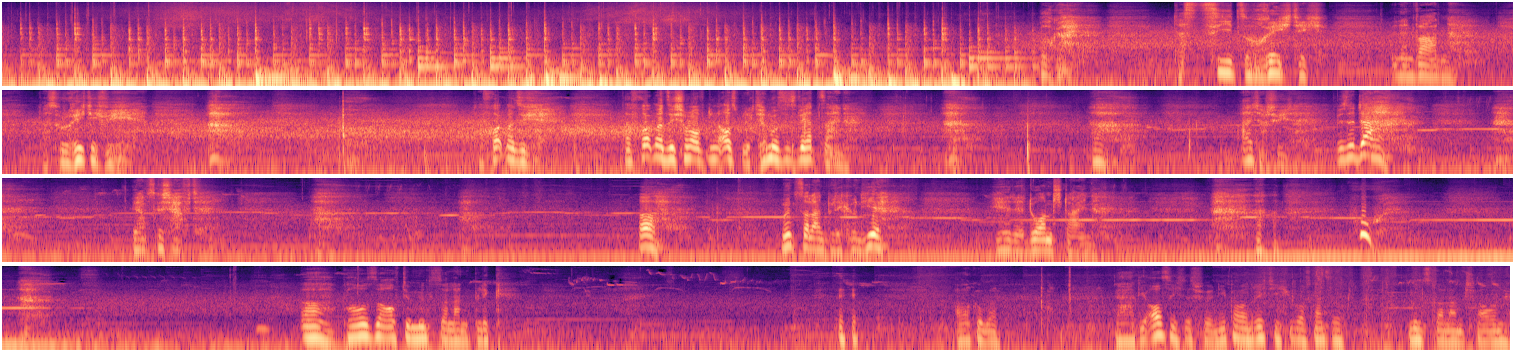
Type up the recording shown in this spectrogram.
Zieht so richtig in den Waden. Das tut richtig weh. Da freut man sich, da freut man sich schon auf den Ausblick. Der muss es wert sein. Alter Schwede. Wir sind da. Wir haben es geschafft. Ah, Münsterlandblick und hier, hier der Dornstein. Ah, Pause auf dem Münsterlandblick. Aber guck mal. Ja, die Aussicht ist schön. Hier kann man richtig über das ganze Münsterland schauen.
